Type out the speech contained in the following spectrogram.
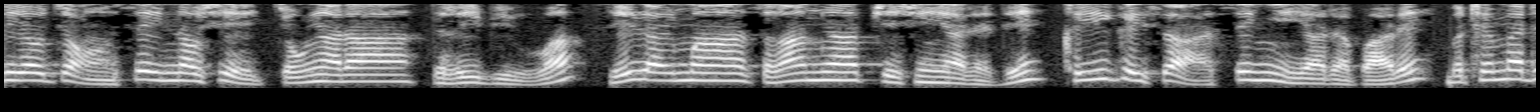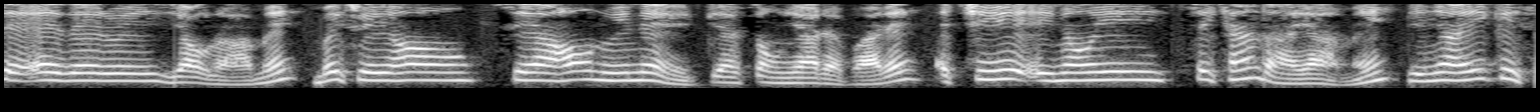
တယောက်ကြောင့်စိတ်နှောက်ယှက်ကြုံရတာသတိပြုပါဈေးဆိုင်မှာစကားများဖြည့်ရှင်းရတတ်တယ်ခရီးကိစ္စစိတ်ညစ်ရတတ်ပါတယ်မထင်မှတ်တဲ့ဧည့်သည်တွေရောက်လာမယ်မိတ်ဆွေဟောင်းဆရာဟောင်းတွေနဲ့ပြန်ဆောင်ရတတ်ပါတယ်အခြေအိမ်တော်ရေးစိတ်ချမ်းသာရမယ်ပညာရေးကိစ္စ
